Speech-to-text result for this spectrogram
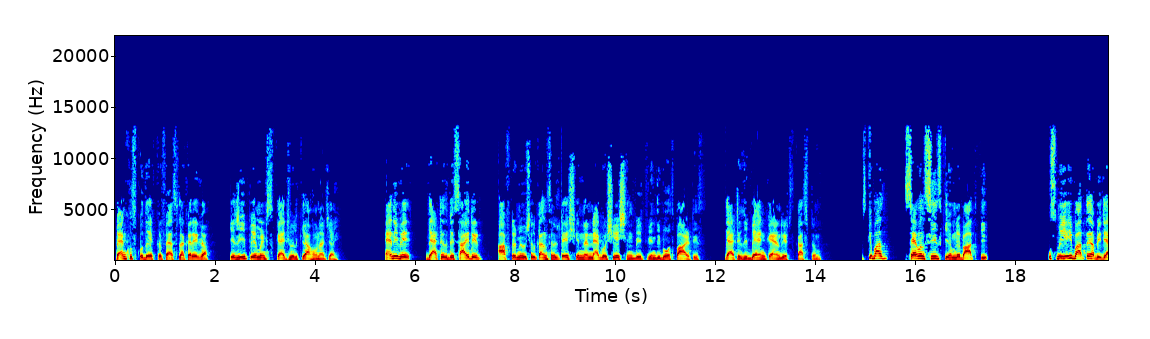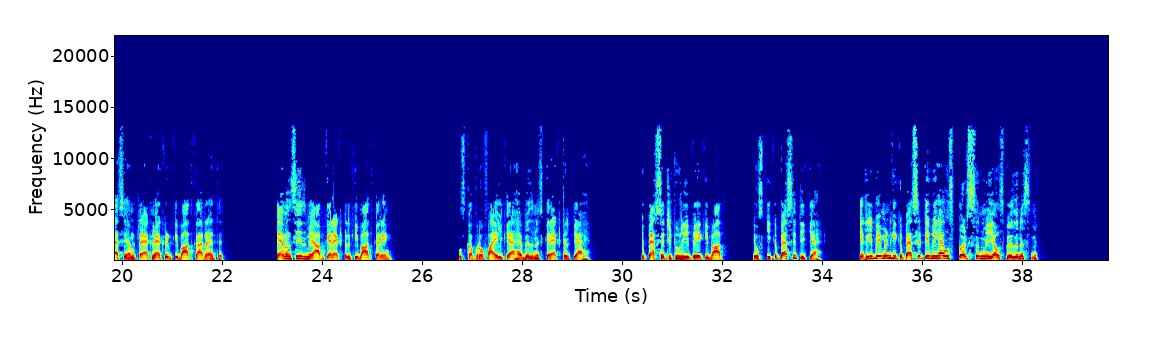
بینک اس کو دیکھ کر فیصلہ کرے گا کہ ری پیمنٹ کیجول کیا ہونا چاہیے۔ Anyway that is decided after mutual consultation and negotiation between the both parties that is the bank and its customer اس کے بعد سیون سیز کی ہم نے بات کی۔ اس میں یہی باتیں ابھی جیسے ہم ٹریک ریکڈ کی بات کر رہے تھے۔ سیون سیز میں آپ کیریکٹر کی بات کریں۔ اس کا پروفائل کیا ہے؟ بزنس کیریکٹر کیا ہے؟ کیپیسٹی ٹو ری پے کی بات۔ کہ اس کی کیپیسٹی کیا ہے؟ کہ ری پیمنٹ کی کیپیسٹی بھی ہے اس پرسن میں یا اس بزنس میں؟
